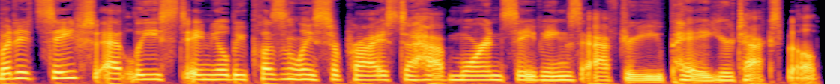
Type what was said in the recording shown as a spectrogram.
but it's safe at least, and you'll be pleasantly surprised to have more in savings after you pay your tax bill.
